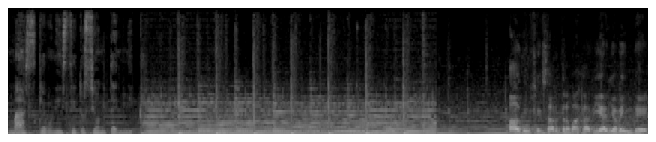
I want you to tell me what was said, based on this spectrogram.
más que una institución técnica. ADUCESAR trabaja diariamente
